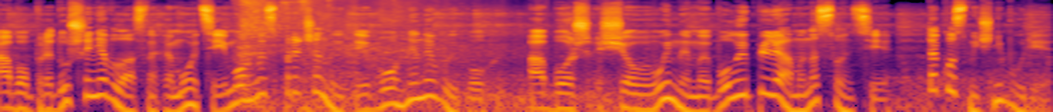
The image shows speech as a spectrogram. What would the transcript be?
або придушення власних емоцій могли спричинити вогняний вибух, або ж що винними були плями на сонці та космічні бурі,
